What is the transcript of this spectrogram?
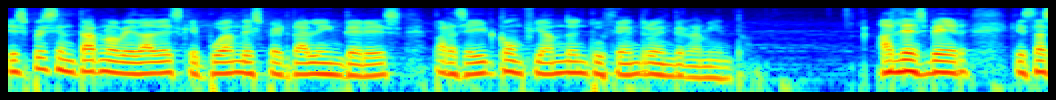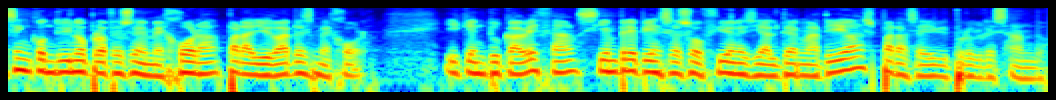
es presentar novedades que puedan despertar el interés para seguir confiando en tu centro de entrenamiento. Hazles ver que estás en continuo proceso de mejora para ayudarles mejor y que en tu cabeza siempre piensas opciones y alternativas para seguir progresando.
